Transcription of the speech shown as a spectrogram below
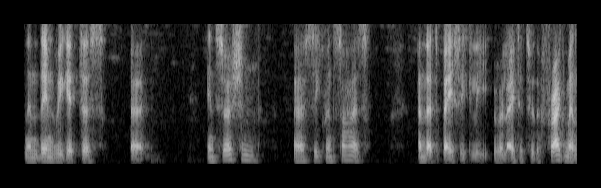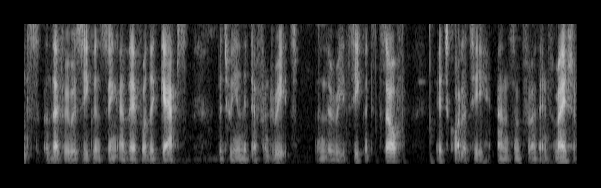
And then we get this uh, insertion uh, sequence size, And that's basically related to the fragments that we were sequencing and therefore the gaps between the different reads. In the read sequence itself, its quality, and some further information.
